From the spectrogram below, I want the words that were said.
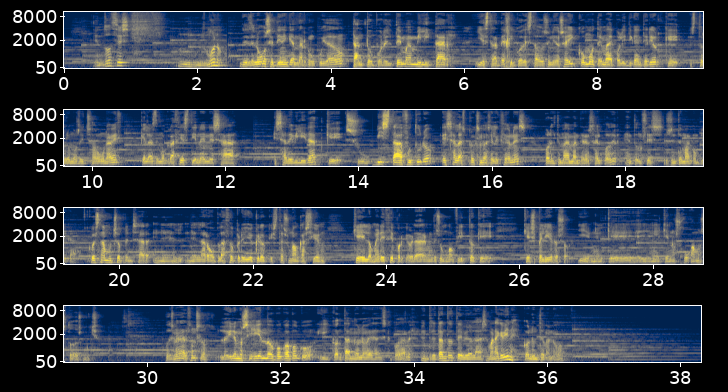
Entonces, mm, bueno. Desde luego se tiene que andar con cuidado, tanto por el tema militar y estratégico de Estados Unidos ahí, como tema de política interior, que esto lo hemos dicho alguna vez, que las democracias tienen esa esa debilidad que su vista a futuro es a las próximas elecciones por el tema de mantenerse en el poder. Entonces es un tema complicado. Cuesta mucho pensar en el, largo plazo, pero yo creo que esta es una ocasión que lo merece porque verdaderamente es un conflicto que, es peligroso y en, el que, en el que nos jugamos todos mucho. Pues nada, Alfonso, lo iremos siguiendo poco a poco y contando novedades que pueda haber. Entre tanto, te veo la semana que viene con un tema nuevo.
